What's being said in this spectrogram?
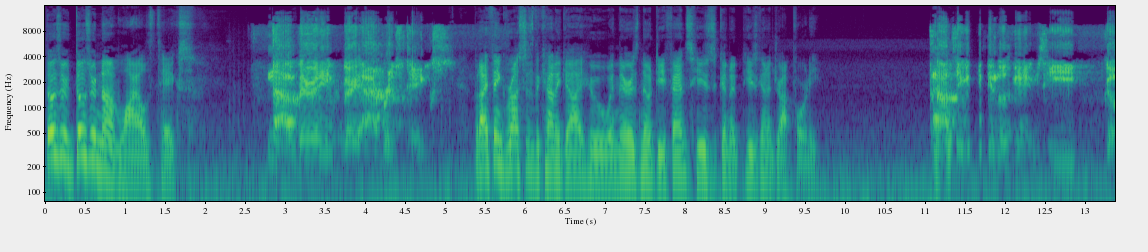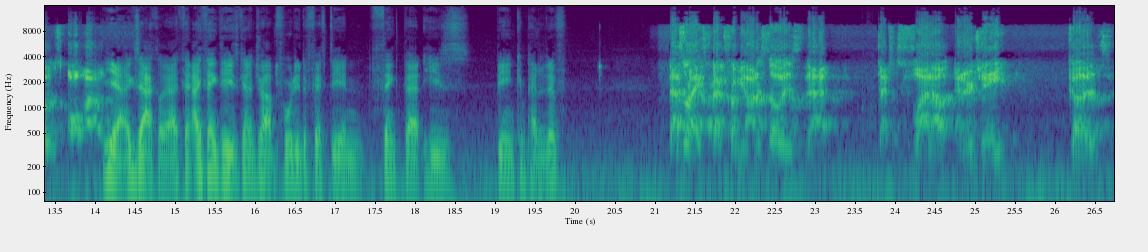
those are those are not wild takes. No, very very average takes. But I think Russ is the kind of guy who, when there is no defense, he's gonna he's gonna drop forty. Not taking in those games. He goes all out. Yeah, exactly. I think I think he's gonna drop forty to fifty and think that he's being competitive. That's what I expect from Giannis, though, is that that just flat out energy. Because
